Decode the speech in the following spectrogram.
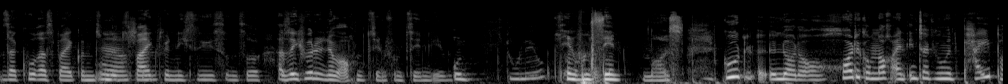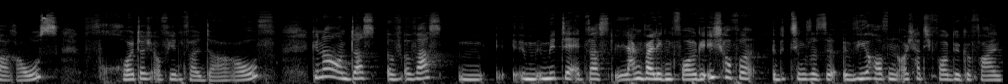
Sakura Spike und ja, mit Spike finde ich süß und so. Also ich würde dem auch eine 10 von 10 geben. Und Du, Leo? 10 von 10. Nice. Gut, äh, Leute, heute kommt noch ein Interview mit Piper raus. Freut euch auf jeden Fall darauf. Genau, und das äh, war's mit der etwas langweiligen Folge. Ich hoffe, beziehungsweise wir hoffen, euch hat die Folge gefallen.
